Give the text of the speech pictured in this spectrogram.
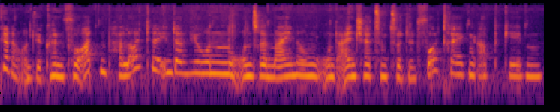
Genau, und wir können vor Ort ein paar Leute interviewen, unsere Meinung und Einschätzung zu den Vorträgen abgeben.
